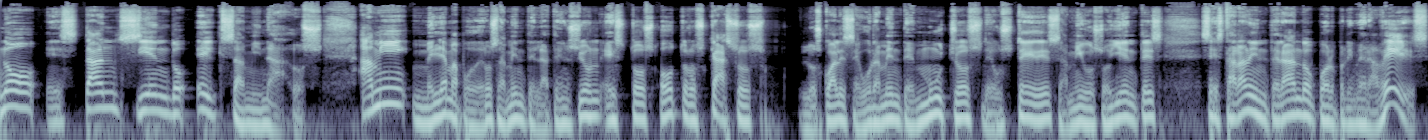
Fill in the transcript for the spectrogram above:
no están siendo examinados. A mí me llama poderosamente la atención estos otros casos los cuales seguramente muchos de ustedes, amigos oyentes, se estarán enterando por primera vez.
